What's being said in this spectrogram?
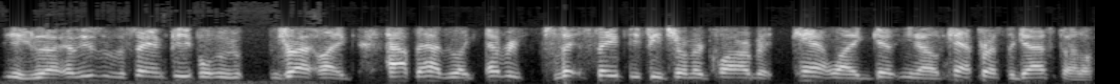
Exactly. And these are the same people who drive, like have to have like every safety feature on their car, but can't like get you know can't press the gas pedal.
